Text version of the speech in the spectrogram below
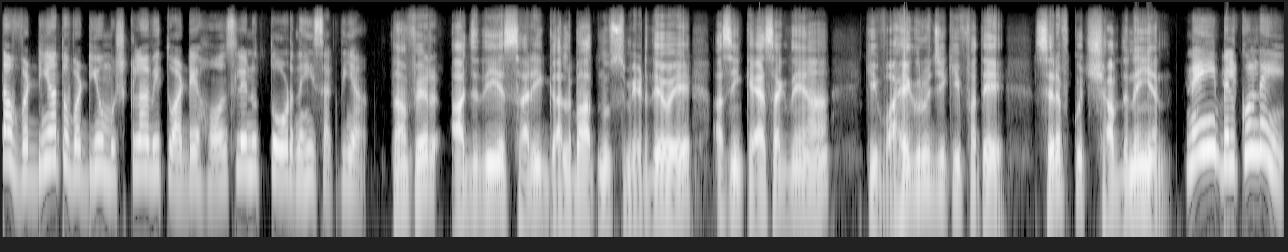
ਤਾਂ ਵੱਡੀਆਂ ਤੋਂ ਵੱਡੀਆਂ ਮੁਸ਼ਕਲਾਂ ਵੀ ਤੁਹਾਡੇ ਹੌਸਲੇ ਨੂੰ ਤੋੜ ਨਹੀਂ ਸਕਦੀਆਂ। ਤਾਂ ਫਿਰ ਅੱਜ ਦੀ ਇਹ ਸਾਰੀ ਗੱਲਬਾਤ ਨੂੰ ਸਮੇਟਦੇ ਹੋਏ ਅਸੀਂ ਕਹਿ ਸਕਦੇ ਹਾਂ ਕਿ ਵਾਹਿਗੁਰੂ ਜੀ ਕੀ ਫਤਿਹ ਸਿਰਫ ਕੁਝ ਸ਼ਬਦ ਨਹੀਂ ਹਨ। ਨਹੀਂ ਬਿਲਕੁਲ ਨਹੀਂ।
